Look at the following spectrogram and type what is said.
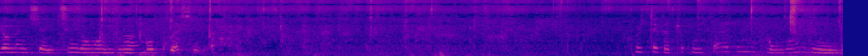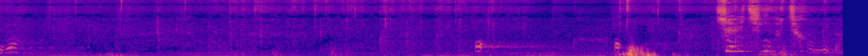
이러면 진짜 2층 정원도 한번 보겠습니다. 홀대가 조금 짧은 경관도 있는데요. 어? 어? 지하 2층에 도착합니다.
